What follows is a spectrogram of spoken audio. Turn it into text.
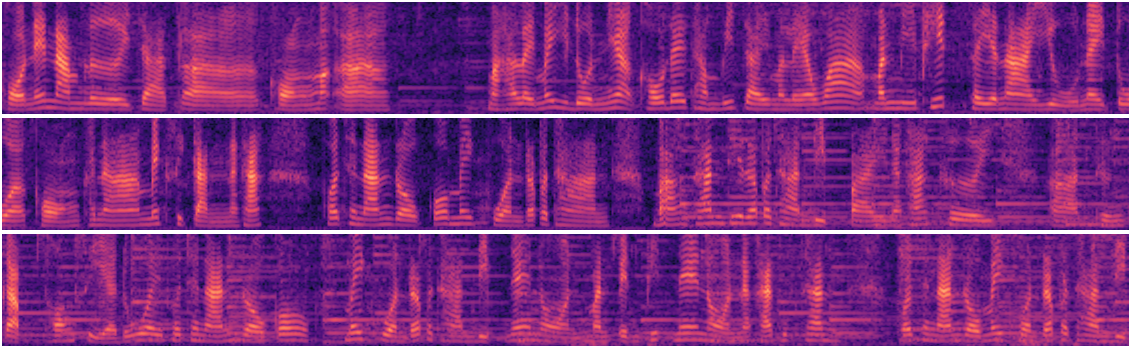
ขอแนะนำเลยจากอของมเอ่อมหาลัยมหิดลเนี่ยเขาได้ทำวิจัยมาแล้วว่ามันมีพิษไซยาไนด์อยู่ในตัวของคณะเม็กซิกันนะคะ เพราะฉะนั้นเราก็ไม่ควรรับประทาน บางท่านที่รับประทานดิบไปนะคะ เคย ถึงกับท้องเสียด้วย เพราะฉะนั้นเราก็ไม่ควรรับประทานดิบแน่นอน มันเป็นพิษแน่นอนนะคะ ทุกท่าน เพราะฉะนั้นเราไม่ควรรับประทานดิบ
